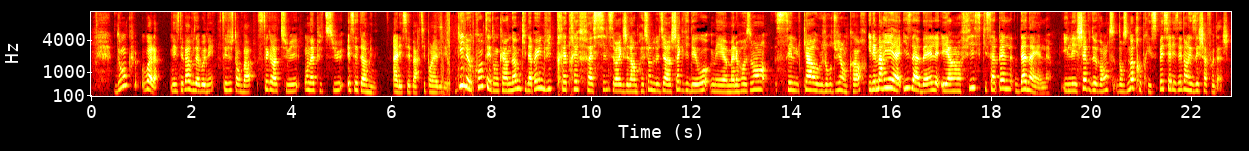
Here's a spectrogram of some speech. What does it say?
Donc voilà, n'hésitez pas à vous abonner, c'est juste en bas, c'est gratuit, on appuie dessus et c'est terminé. Allez, c'est parti pour la vidéo. Guy Lecomte est donc un homme qui n'a pas une vie très très facile. C'est vrai que j'ai l'impression de le dire à chaque vidéo, mais euh, malheureusement, c'est le cas aujourd'hui encore. Il est marié à Isabelle et a un fils qui s'appelle Danaël. Il est chef de vente dans une entreprise spécialisée dans les échafaudages.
